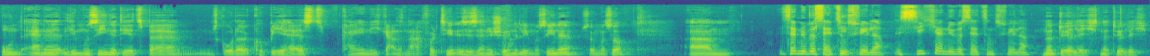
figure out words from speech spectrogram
und eine Limousine, die jetzt bei Skoda Coupé heißt, kann ich nicht ganz nachvollziehen. Es ist eine schöne Limousine, sagen wir so. Ähm, ist ein Übersetzungsfehler. Ist sicher ein Übersetzungsfehler. Natürlich, natürlich.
